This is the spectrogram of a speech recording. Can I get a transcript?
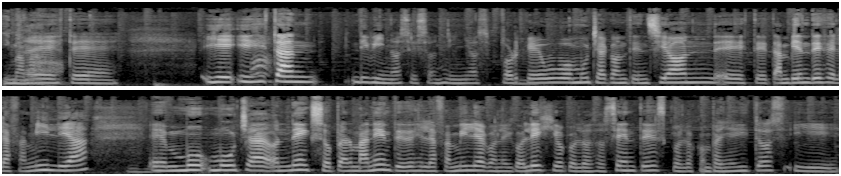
Y mamá. Este, y, están divinos esos niños, porque mm. hubo mucha contención este, también desde la familia, eh, mucha nexo permanente desde la familia con el colegio, con los docentes, con los compañeritos y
